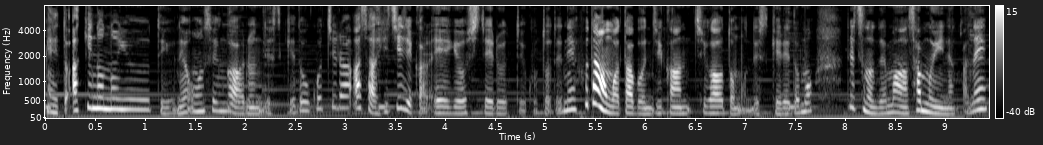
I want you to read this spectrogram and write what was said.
えーと、秋野の湯っていうね温泉があるんですけどこちら朝7時から営業してるということでね普段は多分時間違うと思うんですけれどもですのでまあ寒い中ね、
